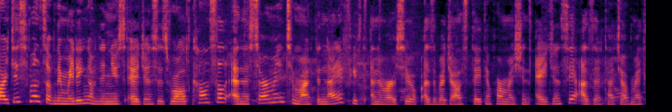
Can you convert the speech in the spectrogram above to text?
participants of the meeting of the News Agencies World Council and a ceremony to mark the 95th anniversary of Azerbaijan State Information Agency AZERTAC met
